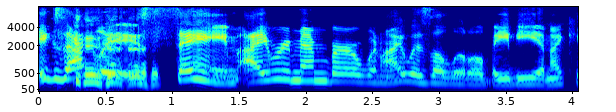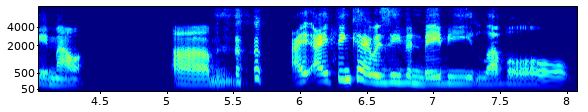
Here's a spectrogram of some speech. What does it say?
Exactly. Same. I remember when I was a little baby and I came out. Um, I, I think I was even maybe level,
